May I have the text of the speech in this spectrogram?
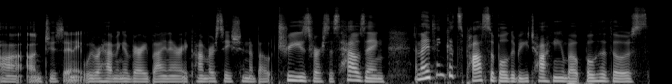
uh, on Tuesday night. We were having a very binary conversation about trees versus housing. And I think it's possible to be talking about both of those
